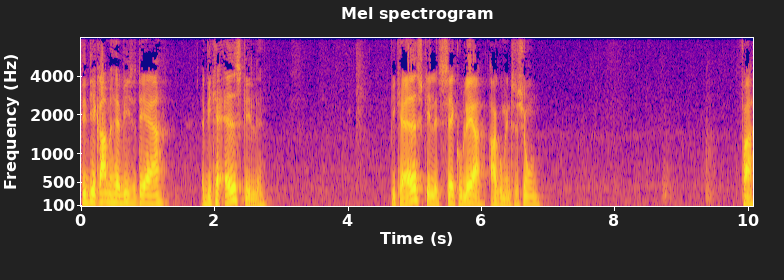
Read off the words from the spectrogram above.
Det diagrammet her viser, det er, at vi kan adskille vi kan adskille sekulær argumentation fra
